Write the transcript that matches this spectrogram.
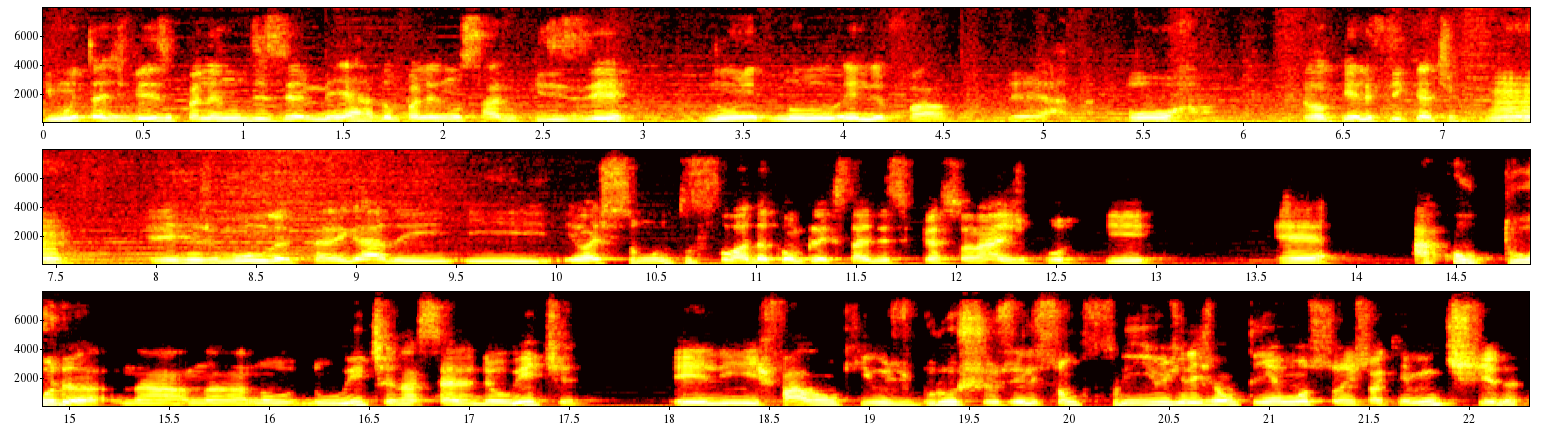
E muitas vezes, pra ele não dizer merda, ou pra ele não sabe o que dizer, no, no, ele fala, merda, porra. Então que ele fica tipo, hum, ele resmunga, tá ligado? E, e, eu acho isso muito foda a complexidade desse personagem, porque é, a cultura na, na, no, no na série The Witcher, eles falam que os bruxos, eles são frios, eles não têm emoções, só que é mentira.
